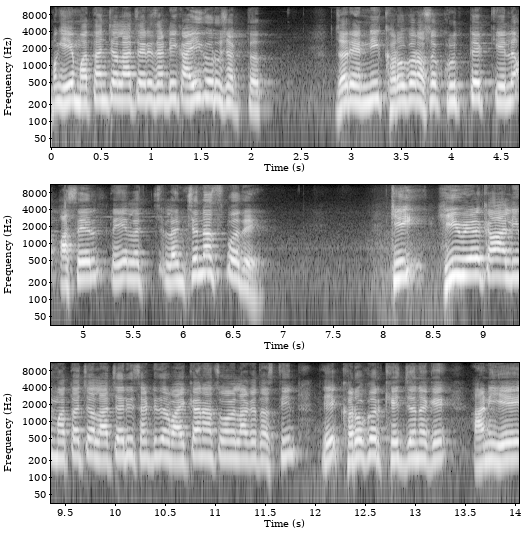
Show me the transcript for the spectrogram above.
मग हे मतांच्या लाचारीसाठी काही करू शकतात. जर यांनी खरोखर असं कृत्य केलं असेल तर हे लच लंचनास्पद आहे. की ही वेळ का आली? मताच्या लाचारीसाठी जर बायका नाचवावे लागत असतील हे खरोखर खेदजनक आहे. आणि हे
